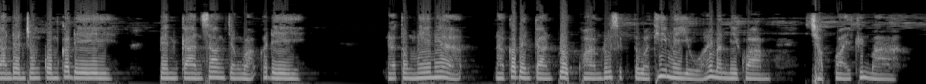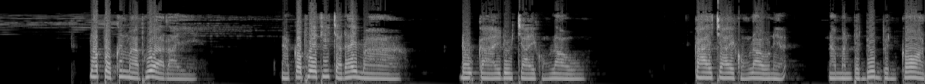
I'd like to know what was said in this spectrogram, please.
การเดินจงกรมก็ดี เป็นการสร้างจังหวะก็ดีนะตรงนี้เนี่ยนะก็เป็นการปลุกความรู้สึกตัวที่มีอยู่ให้มันมีความฉับไวขึ้นมา เราปลุกขึ้นมาเพื่ออะไรนะก็เพื่อที่จะได้มา ดูกายดูใจของเรา กายใจของเราเนี่ยนะมันเป็นรุ่นเป็นก้อน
